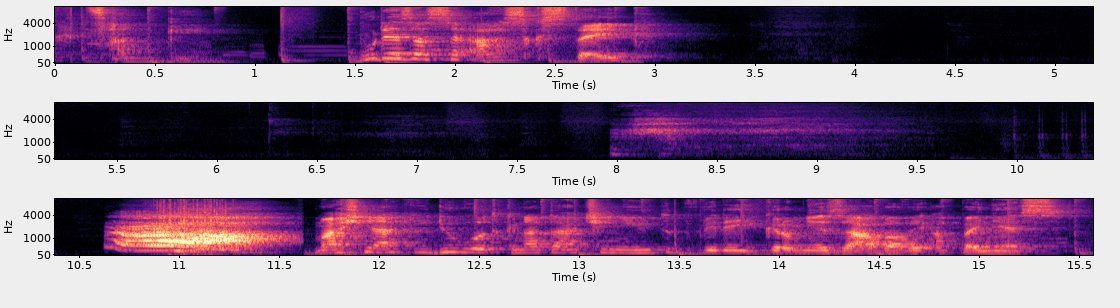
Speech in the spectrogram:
Chcanky. Bude zase Ask Steak? Máš nějaký důvod k natáčení YouTube videí kromě zábavy a peněz?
